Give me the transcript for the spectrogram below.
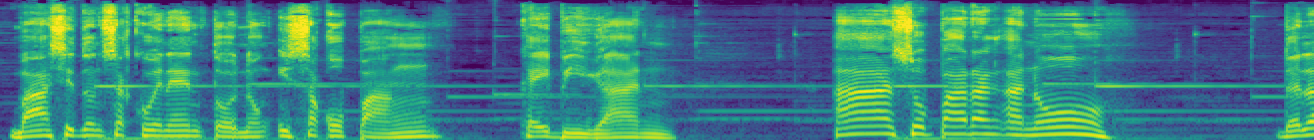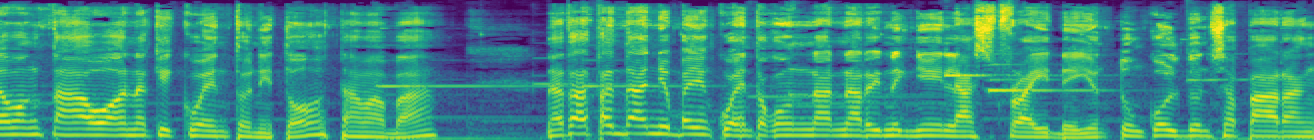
Base doon sa kwento nung isa ko pang kaibigan. Ah, so parang ano, dalawang tao ang nakikwento nito, tama ba? Natatandaan niyo ba yung kwento kung na- narinig niyo yung last Friday, yung tungkol doon sa parang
